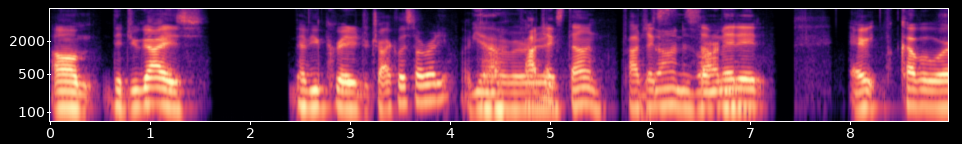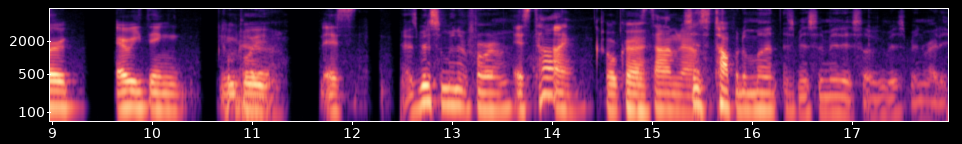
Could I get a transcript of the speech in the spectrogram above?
Um, did you guys have you created your track list already? Like, Yeah. have you Project's done. Project's Done, it's already- submitted. Every cover work, everything. Complete. Yeah. It's It's been submitted for it's time. Okay. It's time now. since the top of the month. It's been submitted, so it's been ready.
